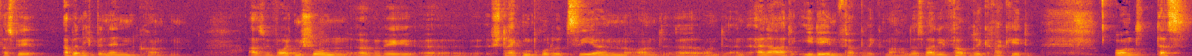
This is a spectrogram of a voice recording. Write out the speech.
was wir aber nicht benennen konnten. Also wir wollten schon irgendwie äh, Strecken produzieren und, äh, und eine Art Ideenfabrik machen. Das war die Fabrik Rakete. Und das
